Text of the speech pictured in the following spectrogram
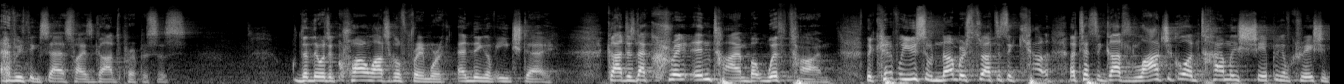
Everything satisfies God's purposes. Then there was a chronological framework, ending of each day. God does not create in time, but with time. The careful use of numbers throughout this account attests to God's logical and timely shaping of creation.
